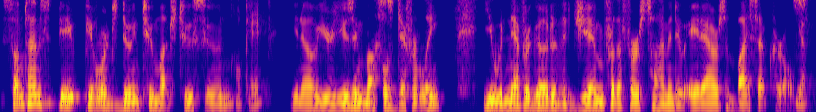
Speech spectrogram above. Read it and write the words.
Sometimes pe- people are doing too much too soon. Okay. You know, you're using muscles differently. You would never go to the gym for the first time and do eight hours of bicep curls. Yep.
